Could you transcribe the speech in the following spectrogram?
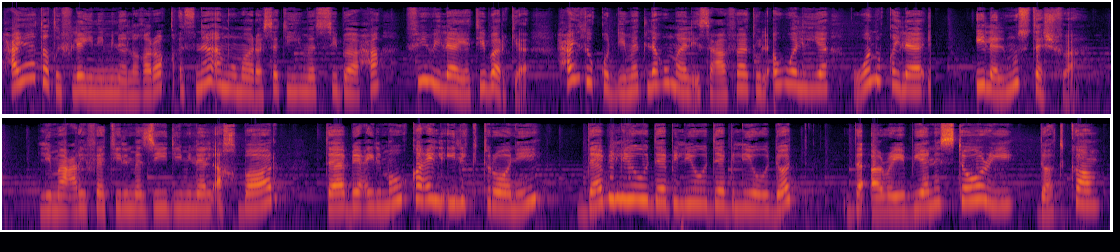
حياة طفلين من الغرق أثناء ممارستهما السباحة في ولاية بركة حيث قدمت لهما الإسعافات الأولية ونقلا إلى المستشفى. لمعرفة المزيد من الأخبار تابع الموقع الإلكتروني www.thearabianstory.com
